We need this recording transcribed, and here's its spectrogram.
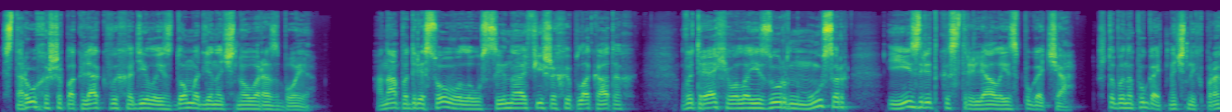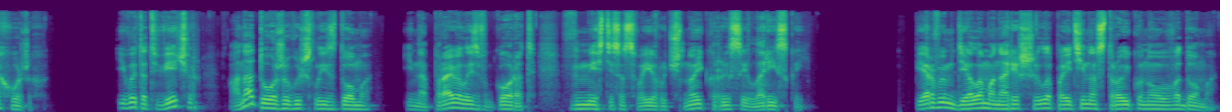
старуха Шапокляк выходила из дома для ночного разбоя. Она подрисовывала усы на афишах и плакатах, вытряхивала из урн мусор и изредка стреляла из пугача, чтобы напугать ночных прохожих. И в этот вечер она тоже вышла из дома и направилась в город вместе со своей ручной крысой Лариской. Первым делом она решила пойти на стройку нового дома,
